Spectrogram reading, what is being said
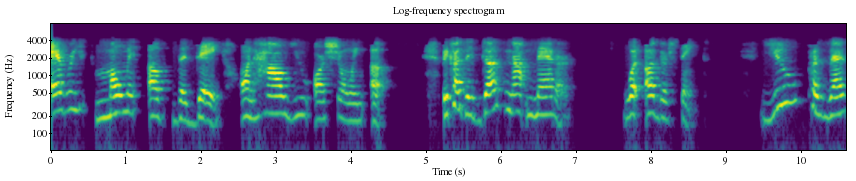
every moment of the day on how you are showing up. Because it does not matter what others think. You possess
